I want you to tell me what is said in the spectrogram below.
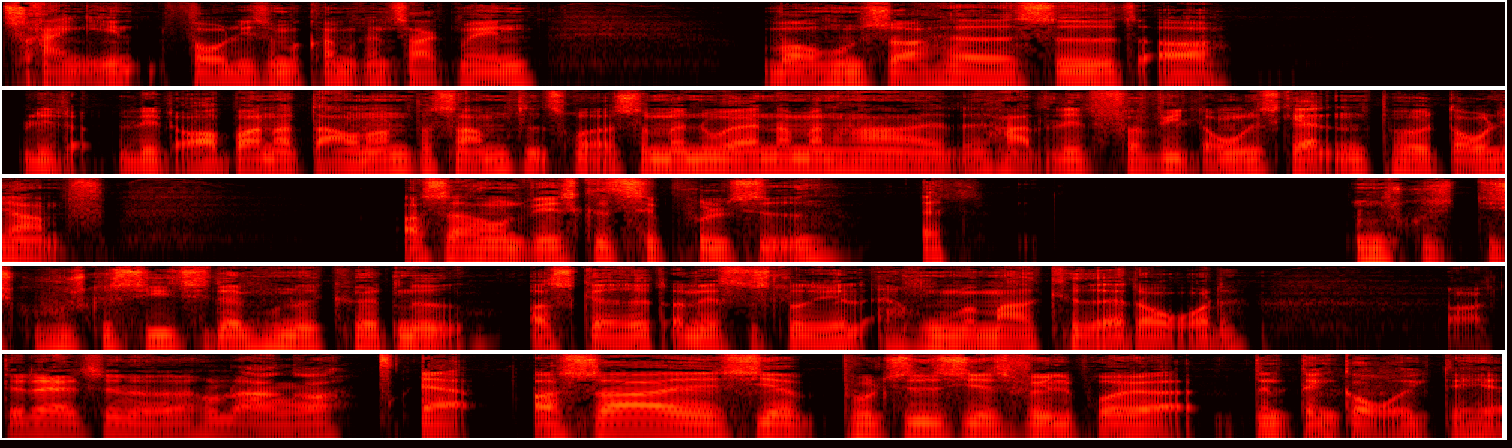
trænge ind, for ligesom at komme i kontakt med hende. Hvor hun så havde siddet og lidt, lidt opperen og downeren på samme tid, tror jeg, som man nu er, når man har, har det lidt for vildt oven i skallen på dårlig amf. Og så har hun visket til politiet, hun skulle, de skulle huske at sige til dem, hun havde kørt ned og skadet og næsten slået ihjel, at hun var meget ked af det over det. Nå, det er da altid noget, hun angrer. Ja, og så øh, siger politiet siger selvfølgelig, prøv at høre, den, den går ikke det her.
